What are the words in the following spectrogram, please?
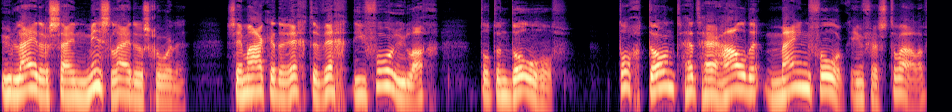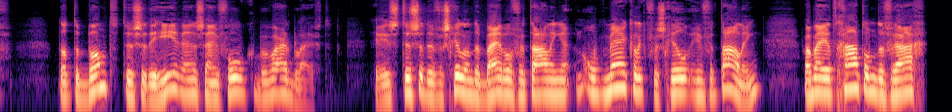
Uw leiders zijn misleiders geworden. Zij maken de rechte weg die voor u lag tot een doolhof. Toch toont het herhaalde mijn volk in vers 12 dat de band tussen de Heer en zijn volk bewaard blijft. Er is tussen de verschillende Bijbelvertalingen een opmerkelijk verschil in vertaling, waarbij het gaat om de vraag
